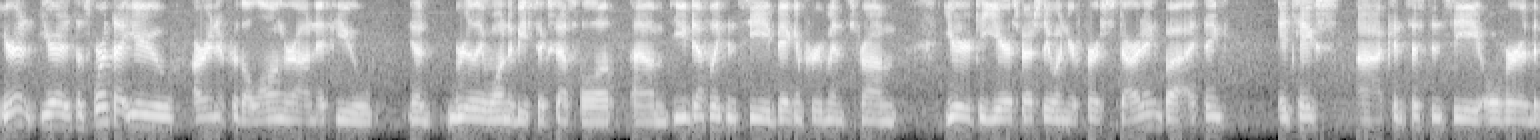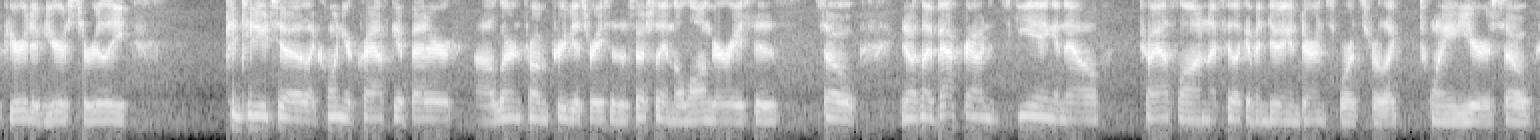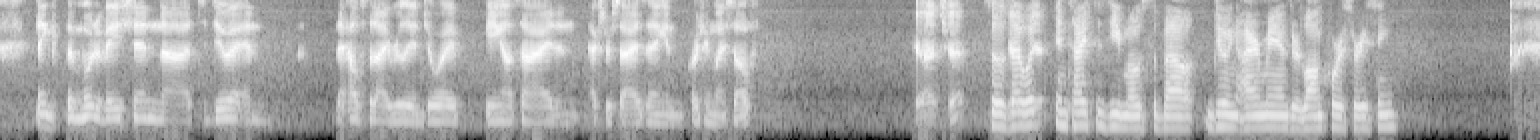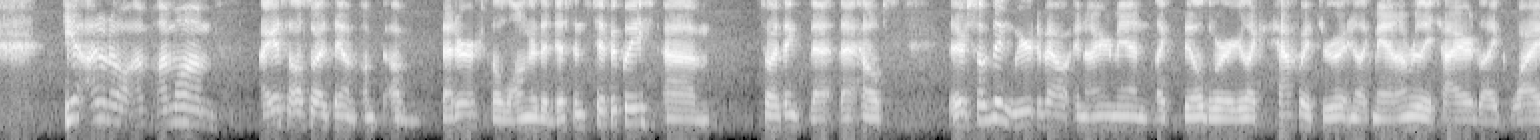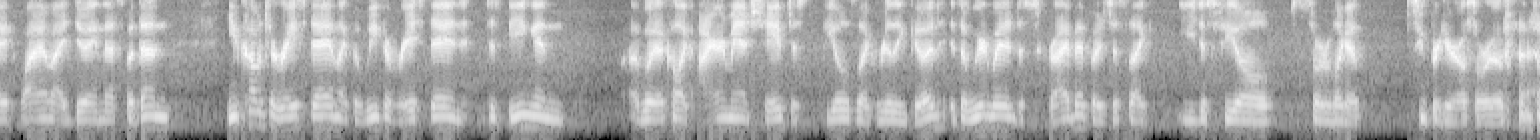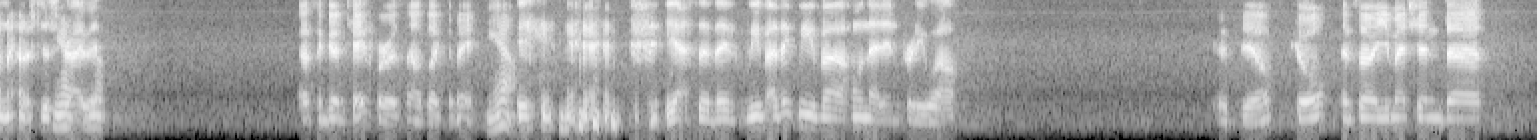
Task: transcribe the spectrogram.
you're in you're it's a sport that you are in it for the long run. If you, you know, really want to be successful, um, you definitely can see big improvements from year to year, especially when you're first starting. But I think it takes uh, consistency over the period of years to really continue to like hone your craft, get better, uh, learn from previous races, especially in the longer races. So, you know, with my background in skiing and now triathlon, I feel like I've been doing endurance sports for like 20 years. So, I think the motivation uh, to do it and that helps that I really enjoy being outside and exercising and pushing myself. Gotcha. So is that what yeah. entices you most about doing Ironmans or long course racing? Yeah, I don't know. I'm, I'm um, I guess also I'd say I'm, I'm, I'm better the longer the distance typically. Um, so I think that that helps. There's something weird about an Ironman like build where you're like halfway through it and you're like, man, I'm really tired. Like, why why am I doing this? But then you come to race day and like the week of race day and just being in uh, what I call like Ironman shape just feels like really good. It's a weird way to describe it, but it's just like you just feel sort of like a superhero, sort of. I don't know how to describe yeah, That's a good taper. It sounds like to me. Yeah. yeah, so they, we've I think we've uh, honed that in pretty well. Good deal. Cool. And so you mentioned uh,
